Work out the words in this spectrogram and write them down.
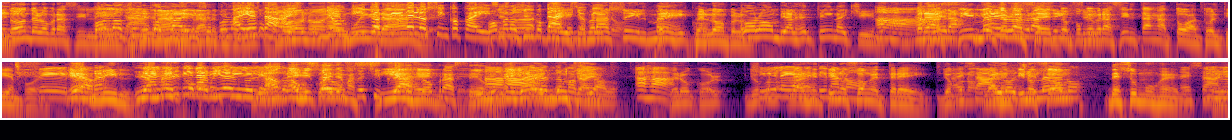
perdón de los brasileños. Pon los cinco grande, países. grande, pon los Ahí cinco está. países. No, no, es muy pide grande. los cinco países. Ponme los cinco Dale, países. Ñonguito. Brasil, México, Perdón, perdón. Colombia, Argentina y Chile. Ah. Brasil Mira, yo te lo México Brasil, acepto porque sí. Brasil están a todo, a todo el tiempo. eh. Es pero a mil. Y en México bebiendo y. En México hay usted- usted demasiada chipea, gente. Brasil. En Ajá. México hay Beben mucha demasiado. gente de su mujer. Exacto.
